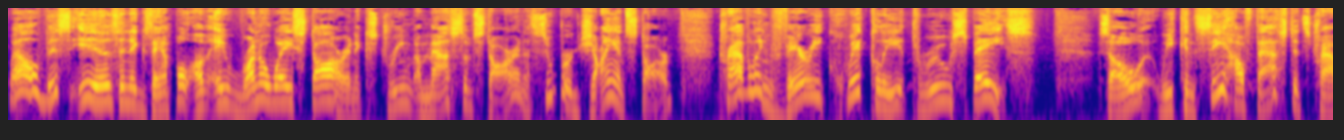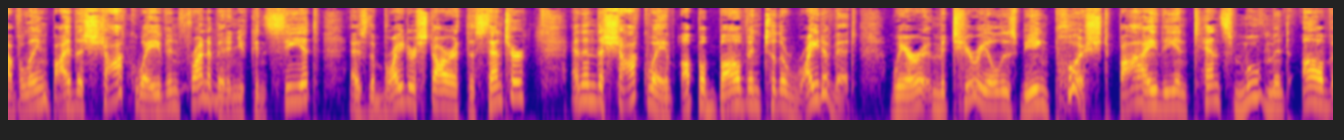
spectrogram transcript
Well, this is an example of a runaway star, an extreme a massive star and a super giant star traveling very quickly through space. So we can see how fast it's traveling by the shock wave in front of it. And you can see it as the brighter star at the center and then the shock wave up above and to the right of it where material is being pushed by the intense movement of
